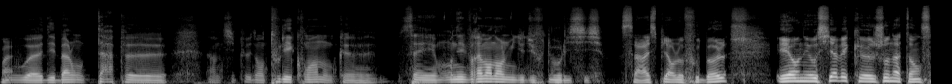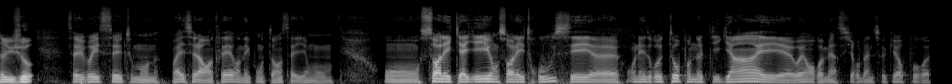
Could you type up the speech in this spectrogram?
Ouais. où euh, des ballons tapent euh, un petit peu dans tous les coins. Donc, euh, on est vraiment dans le milieu du football ici. Ça respire le football. Et on est aussi avec euh, Jonathan. Salut Jo. Salut Brice, salut tout le monde. Ouais, c'est la rentrée, on est content, ça y est, on, on sort les cahiers, on sort les trousses et euh, on est de retour pour notre Ligue 1 et euh, ouais, on remercie Urban Soccer pour euh,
